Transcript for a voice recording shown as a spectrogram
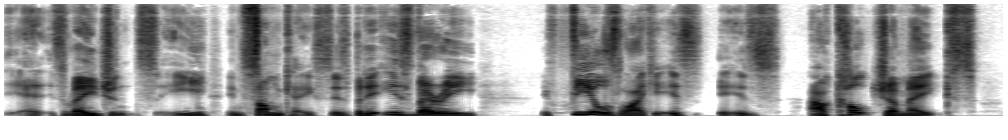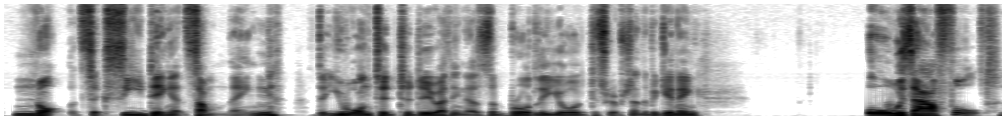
eh, sort of agency in some cases, but it is very, it feels like it is, it is, our culture makes not succeeding at something that you wanted to do. I think that's broadly your description at the beginning. Always our fault.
